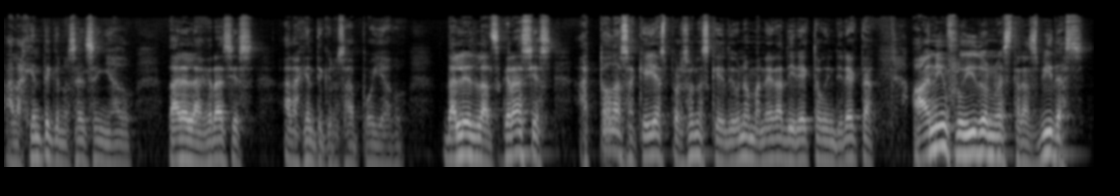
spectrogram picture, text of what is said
a la gente que nos ha enseñado, darle las gracias a la gente que nos ha apoyado, darle las gracias a todas aquellas personas que de una manera directa o indirecta han influido en nuestras vidas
